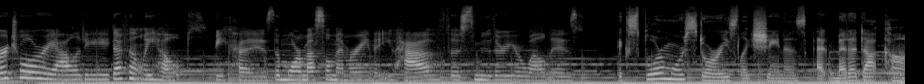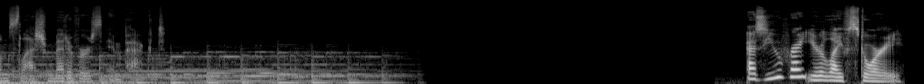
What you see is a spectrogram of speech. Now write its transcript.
Virtual reality definitely helps because the more muscle memory that you have, the smoother your weld is. Explore more stories like Shayna's at meta.com slash metaverse impact. As you write your life story,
